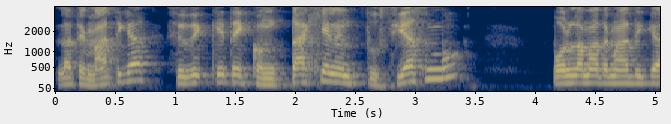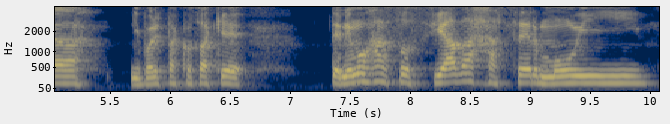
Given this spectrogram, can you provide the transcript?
la temática, sino que te contagia el entusiasmo por la matemática y por estas cosas que tenemos asociadas a ser muy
